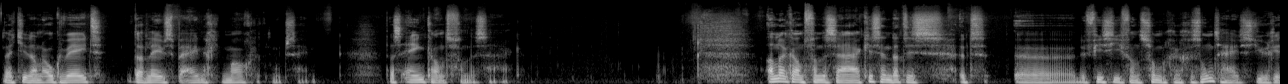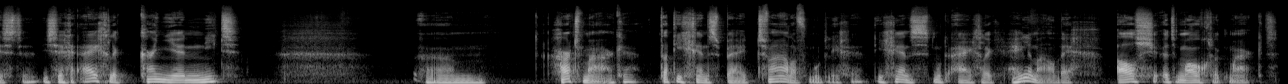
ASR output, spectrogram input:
dat je dan ook weet dat levensbeëindiging mogelijk moet zijn. Dat is één kant van de zaak. Andere kant van de zaak is, en dat is het, uh, de visie van sommige gezondheidsjuristen, die zeggen eigenlijk kan je niet um, hard maken dat die grens bij 12 moet liggen. Die grens moet eigenlijk helemaal weg. Als je het mogelijk maakt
